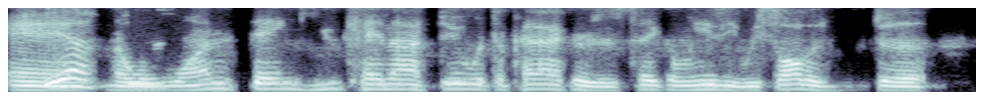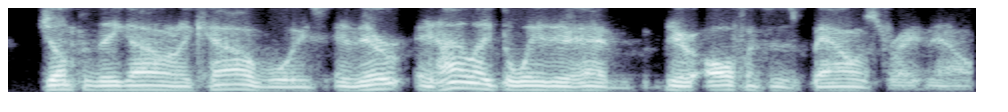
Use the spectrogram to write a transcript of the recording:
And yeah. the one thing you cannot do with the Packers is take them easy. We saw the, the jump that they got on the Cowboys, and they're and I like the way they have their offense is balanced right now.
